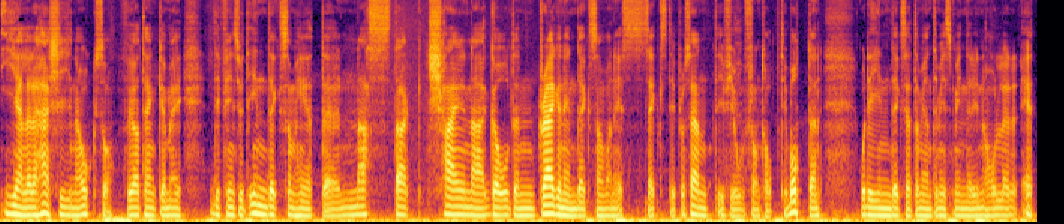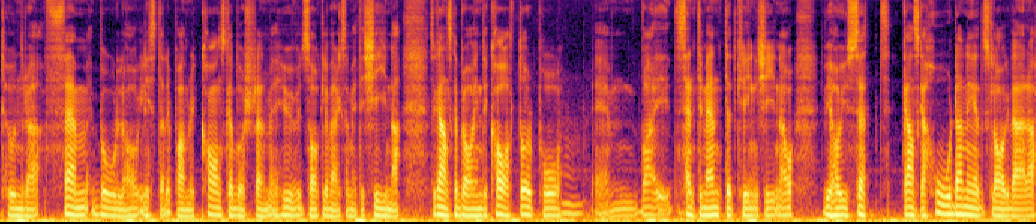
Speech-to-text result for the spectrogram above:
Gäller det här Kina också? För jag tänker mig, det finns ju ett index som heter Nasdaq China Golden Dragon Index som var ner 60% i fjol från topp till botten. Och det indexet om jag inte missminner innehåller 105 bolag listade på amerikanska börser med huvudsaklig verksamhet i Kina. Så ganska bra indikator på mm. eh, sentimentet kring Kina. Och vi har ju sett ganska hårda nedslag där.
